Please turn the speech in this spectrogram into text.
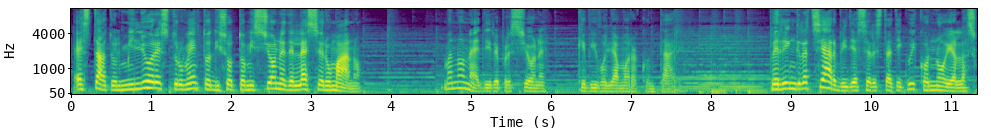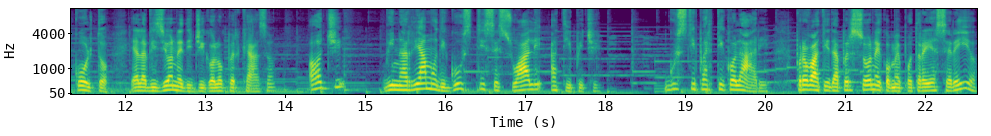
è stato il migliore strumento di sottomissione dell'essere umano. Ma non è di repressione che vi vogliamo raccontare. Per ringraziarvi di essere stati qui con noi all'ascolto e alla visione di Gigolò per caso, oggi vi narriamo di gusti sessuali atipici. Gusti particolari, provati da persone come potrei essere io,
